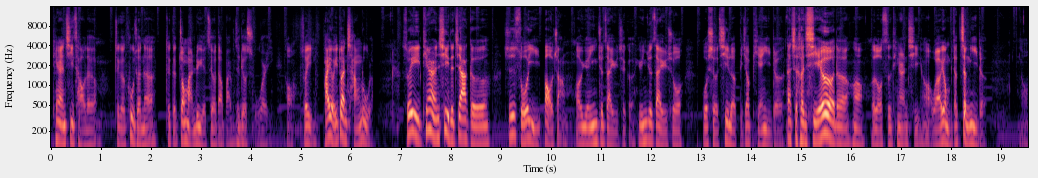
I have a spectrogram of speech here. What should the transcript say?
天然气槽的这个库存的这个装满率也只有到百分之六十五而已。哦，所以还有一段长路了。所以天然气的价格之所以暴涨，哦，原因就在于这个，原因就在于说我舍弃了比较便宜的，但是很邪恶的哦，俄罗斯天然气哦，我要用比较正义的哦。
